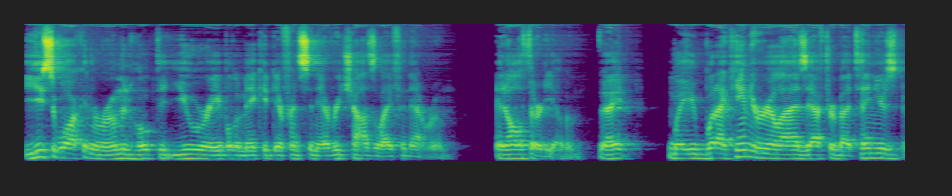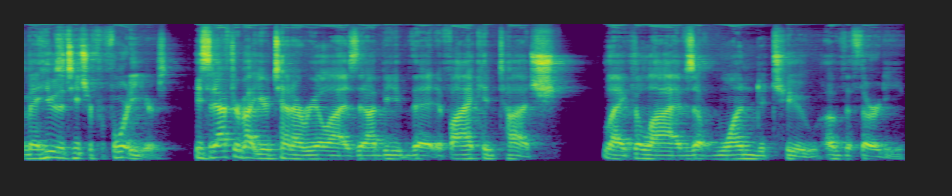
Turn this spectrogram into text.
you used to walk in the room and hope that you were able to make a difference in every child's life in that room, in all 30 of them, right? What I came to realize after about 10 years, I mean, he was a teacher for 40 years. He said, after about year 10, I realized that I'd be that if I could touch like the lives of one to two of the 30,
